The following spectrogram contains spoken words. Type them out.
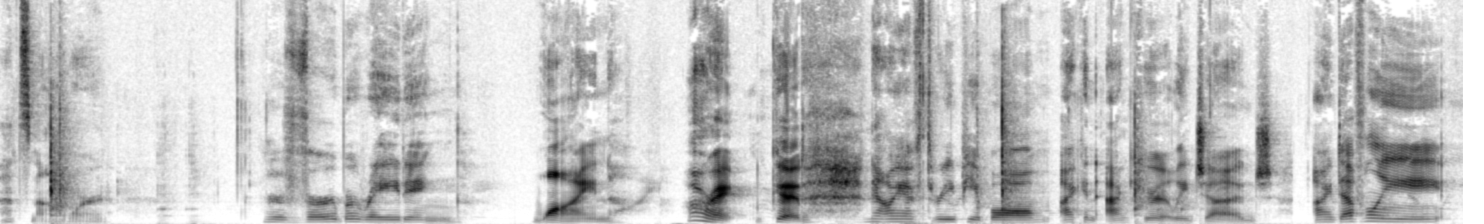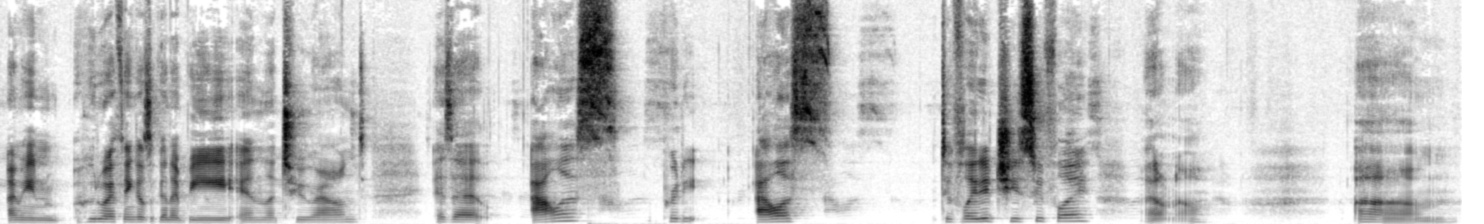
That's not a word. Reverberating whine. All right, good. Now we have three people I can accurately judge. I definitely, I mean, who do I think is going to be in the two rounds? Is it Alice? Pretty Alice deflated cheese souffle? I don't know. Um,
